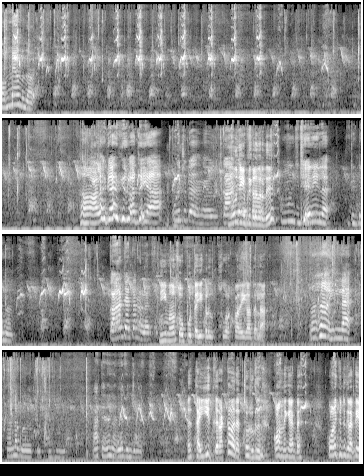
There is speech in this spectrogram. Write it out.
ஒன்னே ஒண்ணுதான் அழகா இருக்குது பார்த்தையா குளிச்சுட்டு மூஞ்சி எப்படி கழுவுறது? மூஞ்சி தெரியல. காஞ்சா தான் நல்லா நீ முதல்ல சோப் போட்டு கையை கழுவு. சூற கதை காலத்தெல்லாம் இல்ல. நல்லா பார்த்தேன்னா நல்லா குஞ்சுங்க அது கை இருக்கு. ரெக்க வர எச்சு இருக்குது குழந்தைங்கிட்ட கோழி குஞ்சுக்கு ரெக்கை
